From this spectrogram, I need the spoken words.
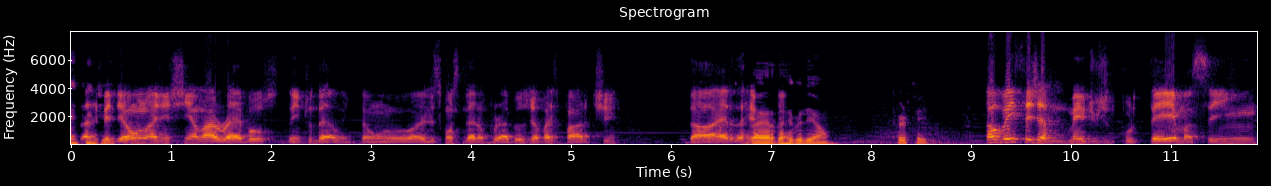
Era da. Rebelião, a gente tinha lá Rebels dentro dela. Então eles consideram que Rebels já faz parte da Era da Da. Era da Rebelião. Perfeito. Talvez seja meio dividido por tema, assim.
